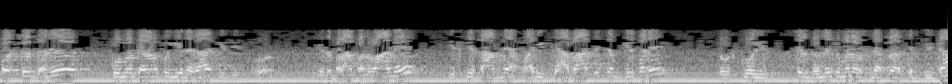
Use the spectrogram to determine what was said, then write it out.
और फिर धन कुंभकर्ण को ये लगा के देखो, ये तो बड़ा बलवान है, इसके सामने हमारी क्या बात है जब गिर पड़े। तो उसको सिर धोने को मैंने उसने अपना सिर पीटा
